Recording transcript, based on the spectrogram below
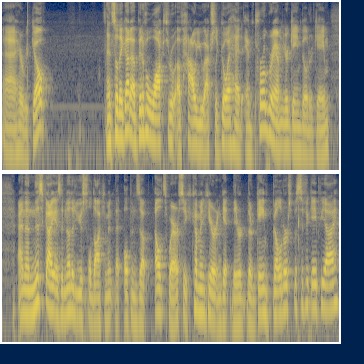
Uh, here we go. And so they got a bit of a walkthrough of how you actually go ahead and program your game builder game. And then this guy is another useful document that opens up elsewhere. So you can come in here and get their, their game builder specific API.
